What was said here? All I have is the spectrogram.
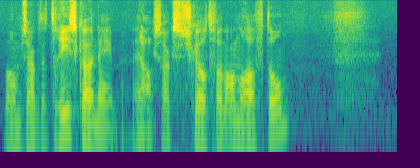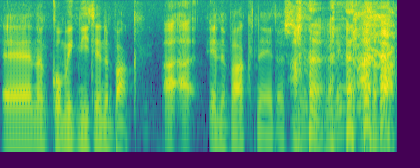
waarom zou ik dat risico nemen? Dan heb Ja. ik straks een schuld van anderhalf ton. En dan kom ik niet in de bak. Ah, ah, in de bak? Nee, dat is niet de bedoeling. Aan de bak.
